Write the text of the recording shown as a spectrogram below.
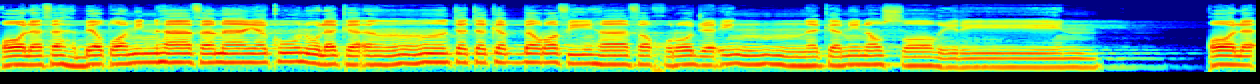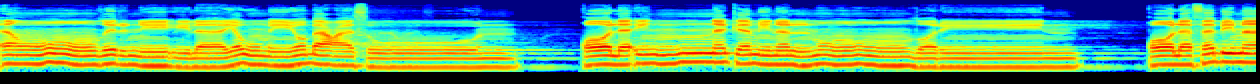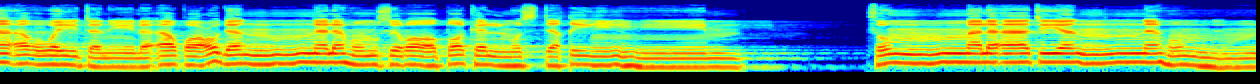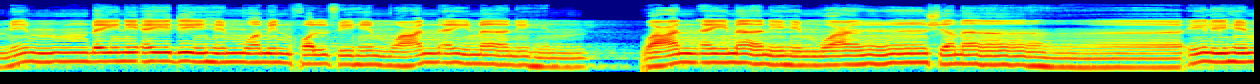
قال فاهبط منها فما يكون لك أن تتكبر فيها فاخرج إنك من الصاغرين. قال أنظرني إلى يوم يبعثون. قال انك من المنظرين قال فبما اغويتني لاقعدن لهم صراطك المستقيم ثم لاتينهم من بين ايديهم ومن خلفهم وعن ايمانهم وعن أيمانهم وعن شمائلهم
